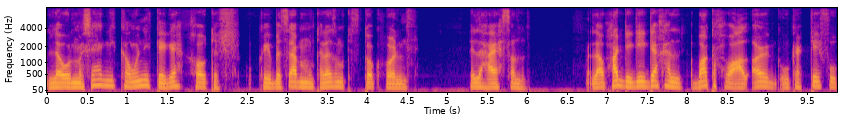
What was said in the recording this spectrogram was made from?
لو المشاعر دي كونت تجاه خاطف okay؟ بسبب متلازمة ستوكهولم اللي هيحصل؟ لو حد جه دخل بطحه على الأرض وكتفه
